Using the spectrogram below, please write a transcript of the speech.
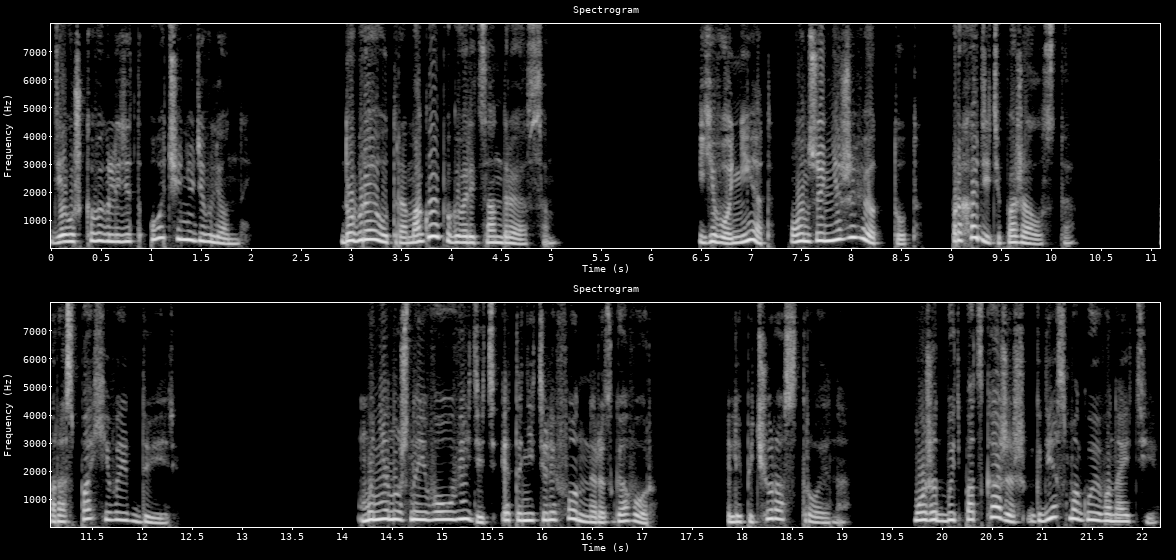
Девушка выглядит очень удивленной. «Доброе утро. Могу я поговорить с Андреасом?» «Его нет. Он же не живет тут. Проходите, пожалуйста». Распахивает дверь. Мне нужно его увидеть, это не телефонный разговор. Лепечу расстроена. Может быть, подскажешь, где смогу его найти?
